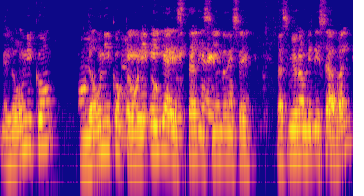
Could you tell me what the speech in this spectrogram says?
Lo único, lo único que ella está diciendo, dice la señora Mendizábal,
